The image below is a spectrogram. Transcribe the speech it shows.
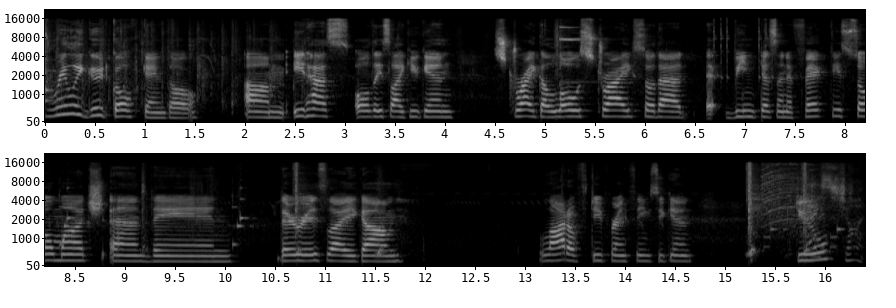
really good golf game though. Um, it has all this like you can strike a low strike so that uh, wind doesn't affect it so much and then there is like um a lot of different things you can do Nice shot.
